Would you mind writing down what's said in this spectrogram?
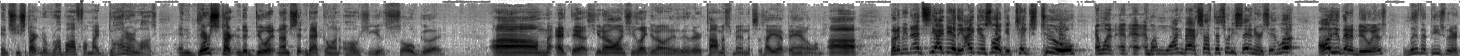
and she's starting to rub off on my daughter in laws, and they're starting to do it. And I'm sitting back going, oh, she is so good um, at this, you know, and she's like, you know, they're Thomas men. This is how you have to handle them. Uh, but I mean, that's the idea. The idea is, look, it takes two, and when and, and, and when one backs off, that's what he's saying here. He's saying, look, all you've got to do is live at peace with her,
